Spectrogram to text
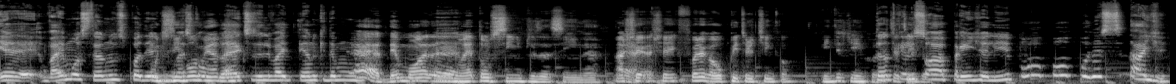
é, vai mostrando os poderes mais desenvolvimento, complexos, ele vai tendo que demonstrar. É, demora, É. né? não é tão simples assim, né? Achei, é. achei que foi legal, o Peter Tinkle. Peter Tinkle. Tanto que ele só aprende ali por, por, por necessidade.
